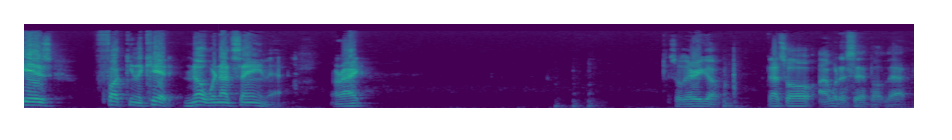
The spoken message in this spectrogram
is fucking a kid. No, we're not saying that. All right? So there you go. That's all I want to say about that.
